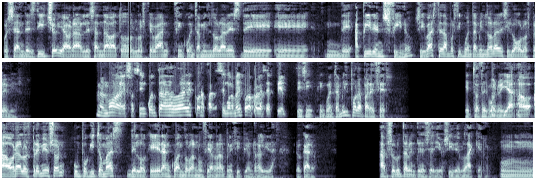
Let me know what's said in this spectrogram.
pues se han desdicho y ahora les han dado a todos los que van 50.000 dólares de, eh, de appearance fee, ¿no? Si vas te damos 50.000 dólares y luego los premios. Me mola eso, 50 dólares por, 50.000 por aparecer bien. Sí, sí, 50.000 por aparecer. Entonces, bueno, ya ahora los premios son un poquito más de lo que eran cuando lo anunciaron al principio, en realidad. Pero claro, Absolutamente en serio, sí, de Blacker. Mm,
